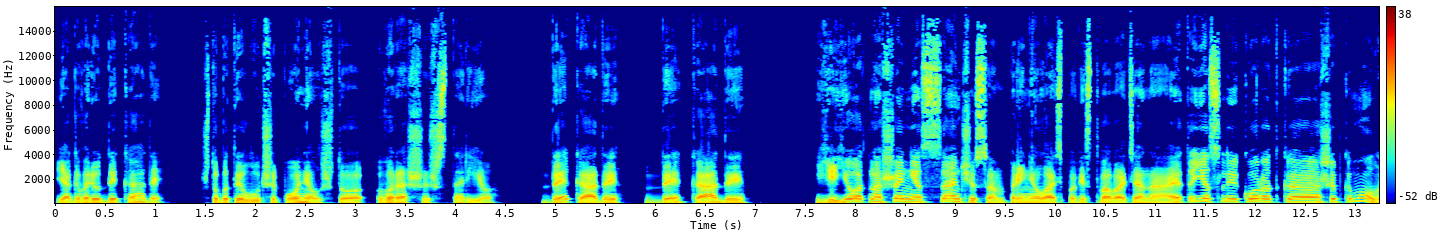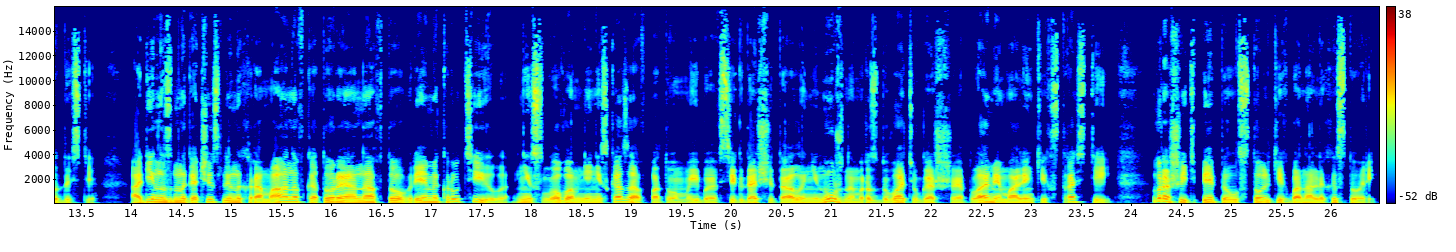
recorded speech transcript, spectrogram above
Я говорю «декады», чтобы ты лучше понял, что ворошишь старье. Декады, декады. Ее отношения с Санчесом, принялась повествовать она, это, если коротко, ошибка молодости. Один из многочисленных романов, которые она в то время крутила, ни слова мне не сказав потом, ибо всегда считала ненужным раздувать угасшее пламя маленьких страстей, ворошить пепел стольких банальных историй.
